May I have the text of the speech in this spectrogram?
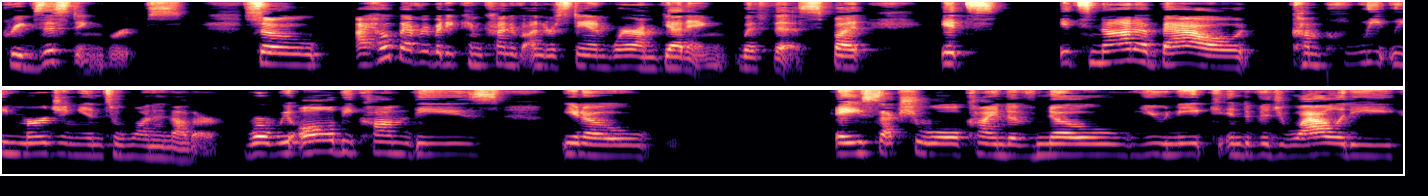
pre-existing groups. So I hope everybody can kind of understand where I'm getting with this, but it's, it's not about completely merging into one another where we all become these, you know, asexual kind of no unique individuality,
